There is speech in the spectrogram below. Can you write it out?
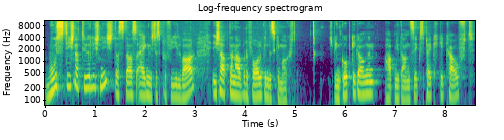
Wusste ich natürlich nicht, dass das eigentlich das Profil war. Ich habe dann aber Folgendes gemacht. Ich bin Coop gegangen, habe mir dann ein Sixpack gekauft,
